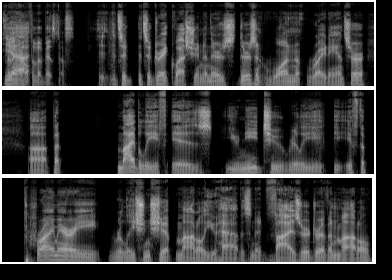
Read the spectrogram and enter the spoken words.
for the Yeah. health of a business? It's a it's a great question, and there's there isn't one right answer, uh, but my belief is you need to really if the primary relationship model you have is an advisor driven model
